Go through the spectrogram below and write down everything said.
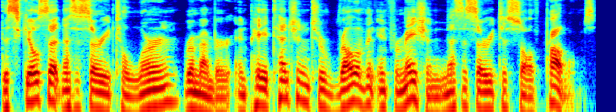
the skill set necessary to learn, remember, and pay attention to relevant information necessary to solve problems.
